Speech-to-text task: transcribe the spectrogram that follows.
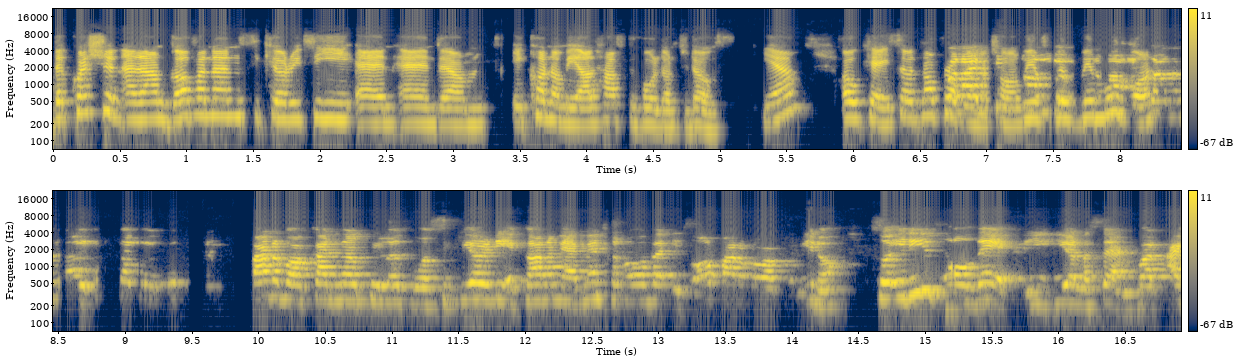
the question around governance, security, and and um, economy, I'll have to hold on to those. Yeah. Okay. So no problem at all. We'll, we'll, we'll move on. Part of our cardinal pillars was security, economy. I mentioned all that. It's all part of our, you know. So it is all there. You, you understand? But I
